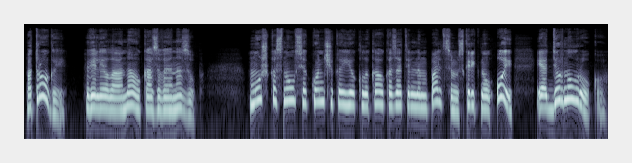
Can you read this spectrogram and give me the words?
«Потрогай», — велела она, указывая на зуб. Муж коснулся кончика ее клыка указательным пальцем, скрикнул «Ой!» и отдернул руку.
